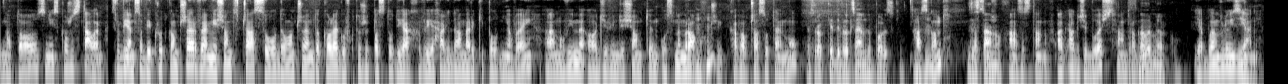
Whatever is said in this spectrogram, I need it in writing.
no to z niej skorzystałem. Zrobiłem sobie krótką przerwę, miesiąc czasu dołączyłem do kolegów, którzy po studiach wyjechali do Ameryki Południowej. Mówimy o 98 roku, mhm. czyli kawał czasu temu. To jest rok, kiedy wracałem do Polski. A mhm. skąd? Ze Stanów. A, ze Stanów. A, a gdzie byłeś swoją drogą? W Nowym Jorku. Ja byłem w Luizjanie.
